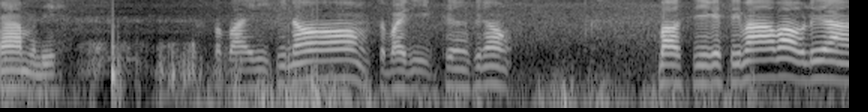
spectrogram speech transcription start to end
งามมันดีสบายดีพี่น้องสบายดีอีกเทื่อนึงพี่น้องเบาสีกับสีมาเบาเรื่อง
